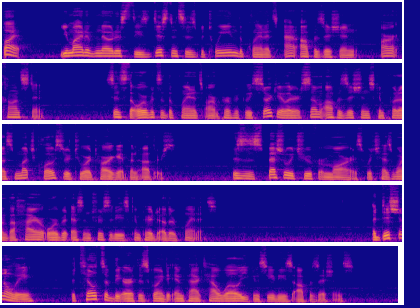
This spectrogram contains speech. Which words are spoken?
But you might have noticed these distances between the planets at opposition aren't constant. Since the orbits of the planets aren't perfectly circular, some oppositions can put us much closer to our target than others. This is especially true for Mars, which has one of the higher orbit eccentricities compared to other planets. Additionally, the tilt of the Earth is going to impact how well you can see these oppositions.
